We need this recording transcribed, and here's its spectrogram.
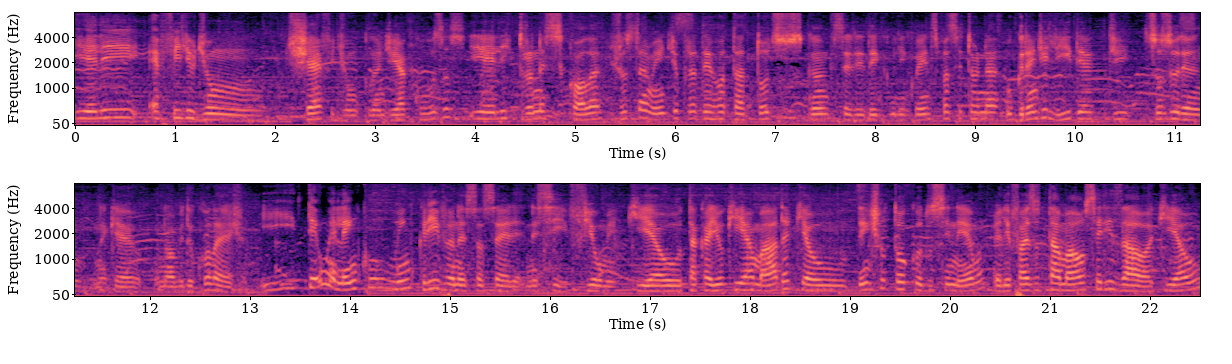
E ele é filho de um chefe de um clã de Yakuzas e ele entrou nessa escola justamente para derrotar todos os gangsters e delinquentes para se tornar o grande líder de Suzuran, né, que é o nome do colégio. E tem um elenco incrível nessa série, nesse filme, que é o Takayuki Yamada, que é o Denshotoko do cinema. Ele faz o Tamao Serizawa, que é o,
